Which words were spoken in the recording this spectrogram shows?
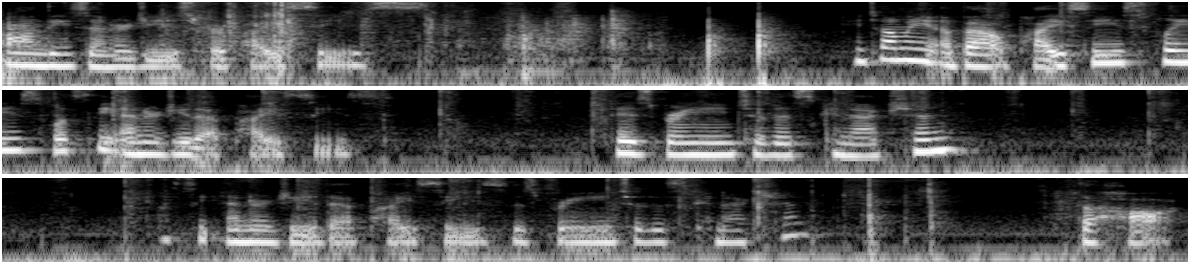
on these energies for Pisces. Can you tell me about Pisces, please? What's the energy that Pisces is bringing to this connection? What's the energy that Pisces is bringing to this connection? The hawk.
